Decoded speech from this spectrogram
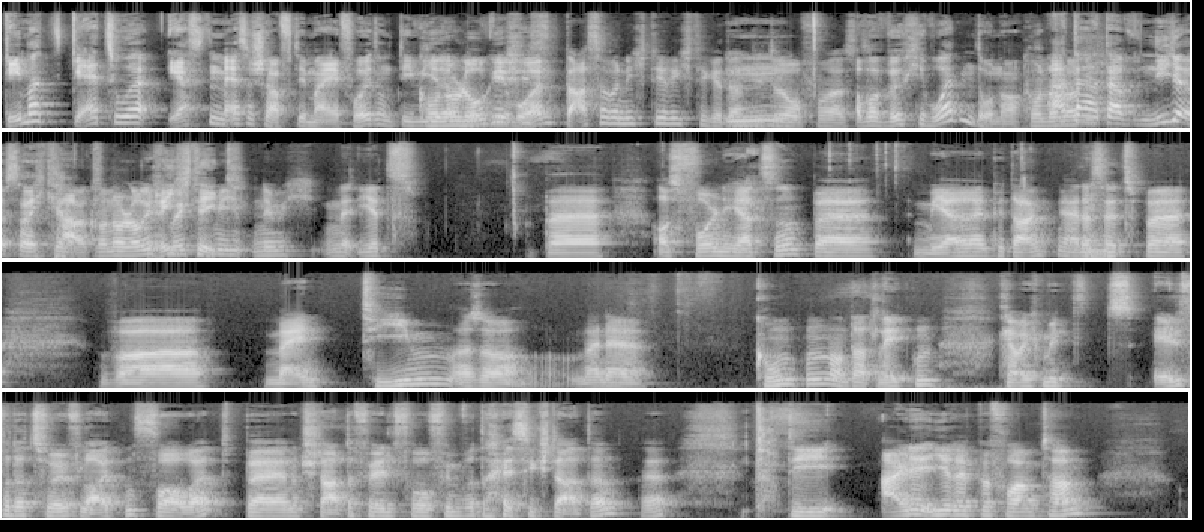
gehen wir gleich zur ersten Meisterschaft, die mir einfällt und die wir, chronologisch wir waren. ist das aber nicht die richtige, dann, die Mm, du offen hast. Aber welche waren da noch? Ah, da, da Niederösterreich Genau, Cup. chronologisch möchte Richtig. ich mich nämlich ne- jetzt bei, aus vollem Herzen bei mehreren bedanken. Einerseits bei, war mein Team, also meine Kunden und Athleten, glaube ich, mit elf oder zwölf Leuten vor Ort bei einem Starterfeld von 35 Startern, ja, die alle ihre performt haben.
